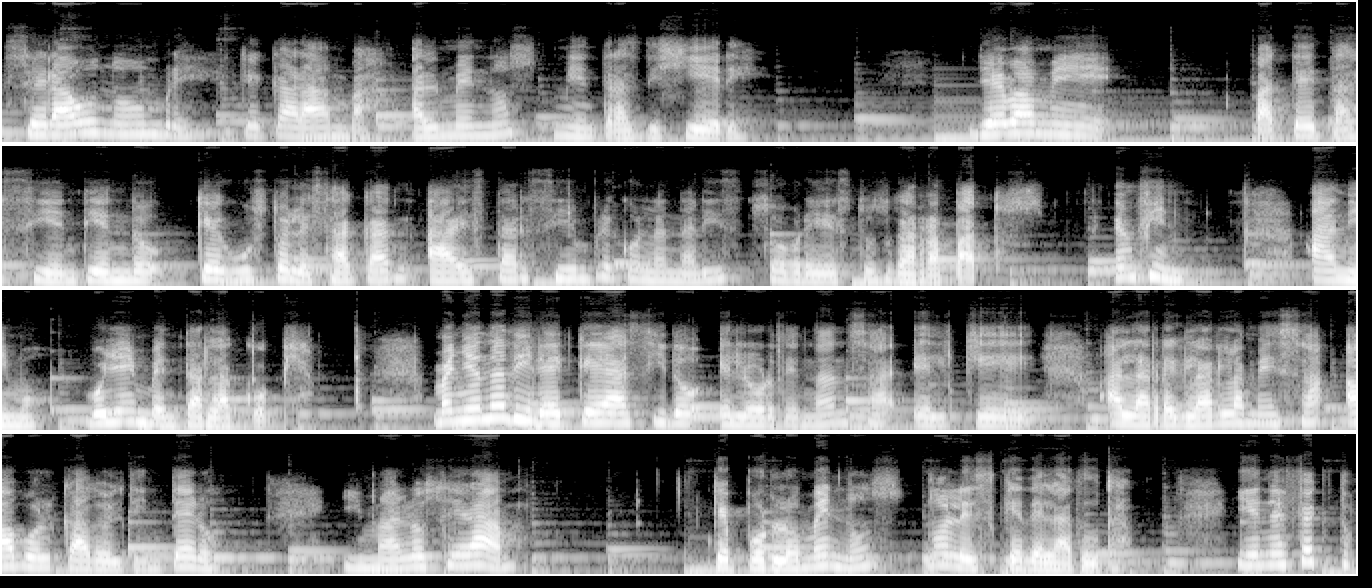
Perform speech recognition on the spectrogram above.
Será un hombre, que caramba, al menos mientras digiere. Llévame patetas si entiendo qué gusto le sacan a estar siempre con la nariz sobre estos garrapatos. En fin, ánimo, voy a inventar la copia. Mañana diré que ha sido el ordenanza el que, al arreglar la mesa, ha volcado el tintero, y malo será que por lo menos no les quede la duda. Y en efecto,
